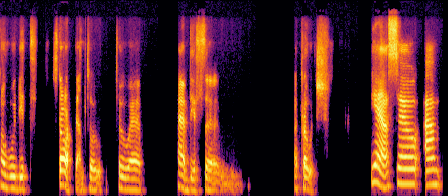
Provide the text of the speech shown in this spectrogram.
how would it start then to to uh, have this uh, approach? Yeah, so um,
